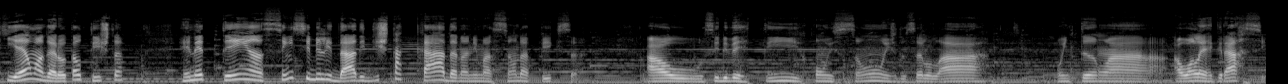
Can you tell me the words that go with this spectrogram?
que é uma garota autista, René tem a sensibilidade destacada na animação da Pixar, ao se divertir com os sons do celular, ou então a, ao alegrar-se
